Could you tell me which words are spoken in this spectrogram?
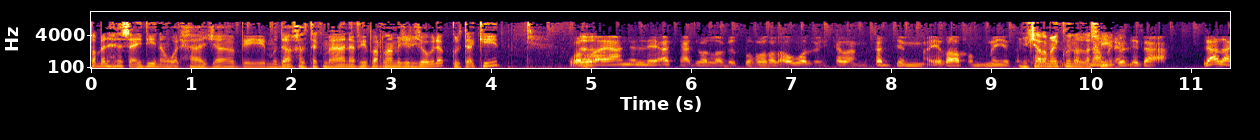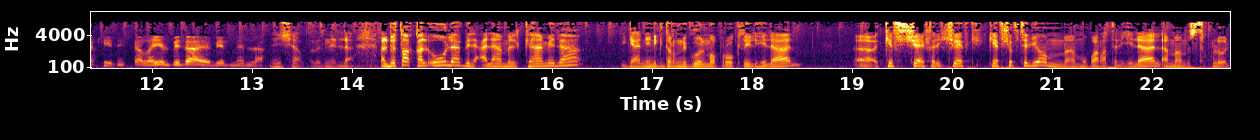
طبعا إحنا سعيدين أول حاجة بمداخلتك معنا في برنامج الجولة بكل تأكيد. والله يعني اللي أسعد والله بالظهور الأول وإن شاء الله نقدم إضافة مميزة. إن شاء الله ما يكون الاخير. والإذاعة. لا لا أكيد إن شاء الله هي البداية بإذن الله إن شاء الله بإذن الله البطاقة الأولى بالعلامة الكاملة يعني نقدر نقول مبروك للهلال. آه، كيف شايف كيف شفت اليوم مباراة الهلال أمام استقلول؟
